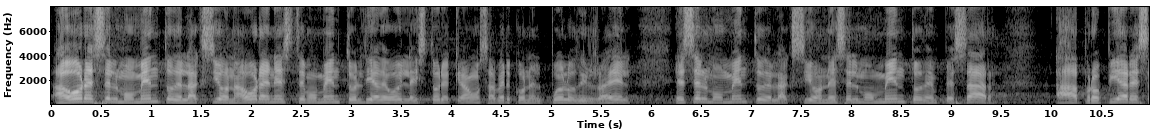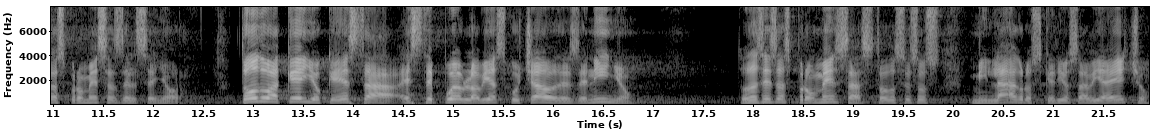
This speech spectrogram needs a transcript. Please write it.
Ahora es el momento de la acción, ahora en este momento, el día de hoy, la historia que vamos a ver con el pueblo de Israel, es el momento de la acción, es el momento de empezar a apropiar esas promesas del Señor. Todo aquello que este pueblo había escuchado desde niño, todas esas promesas, todos esos milagros que Dios había hecho,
